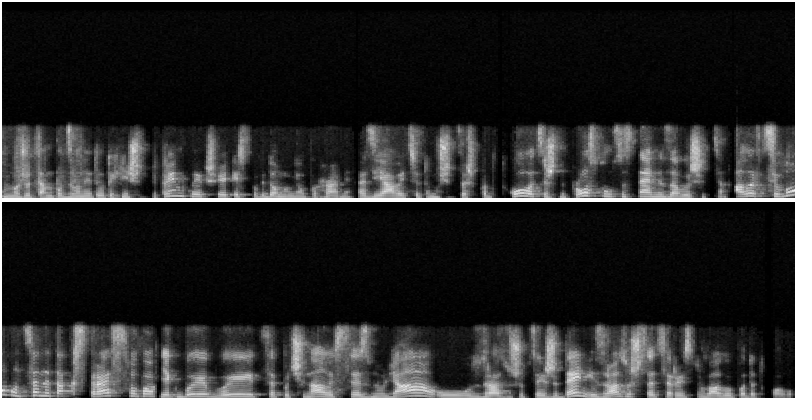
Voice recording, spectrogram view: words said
Можуть там подзвонити у технічну підтримку, якщо якесь повідомлення у програмі з'явиться, тому що це ж податково, це ж не просто у системі залишиться. Але в цілому це не так стресово, якби ви це починали все з нуля у зразу ж у цей же день і зразу ж все це реєстрували у податкову.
